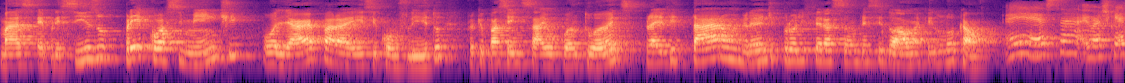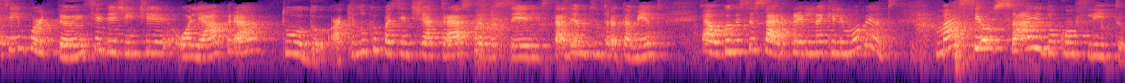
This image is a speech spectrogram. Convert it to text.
Mas é preciso precocemente olhar para esse conflito para que o paciente saia o quanto antes para evitar uma grande proliferação tecidual naquele local. É essa, eu acho que essa é a importância de a gente olhar para tudo. Aquilo que o paciente já traz para você, ele está dentro de um tratamento, é algo necessário para ele naquele momento. Mas se eu saio do conflito,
